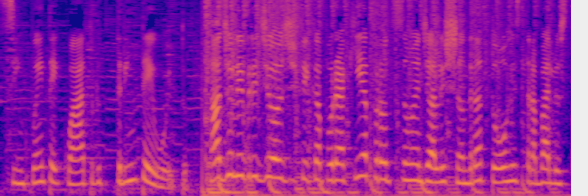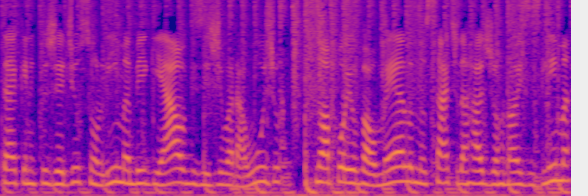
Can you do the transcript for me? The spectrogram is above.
5438. Rádio Livre de hoje fica por aqui. A produção é de Alexandra Torres, trabalhos técnicos de Edilson Lima, Big Alves e Gil Araújo, no apoio Valmelo, no site da Rádio Jornal Lima,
